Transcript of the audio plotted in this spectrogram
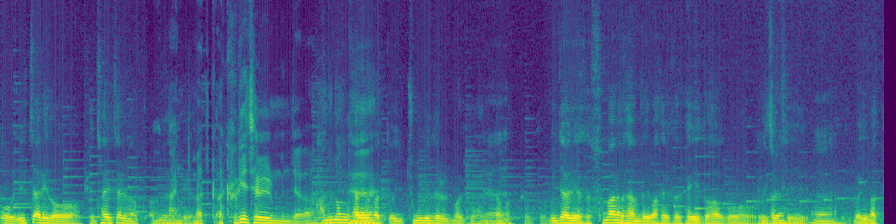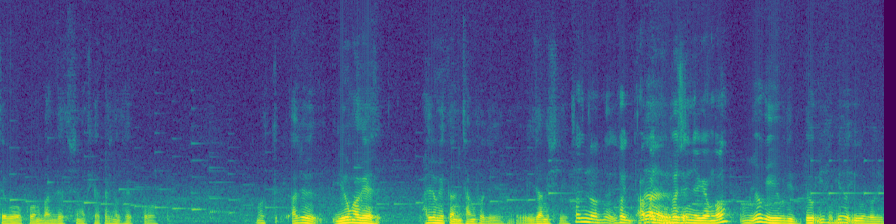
또 일자리도 괜찮은 일자리는 없- 없는 상태에서 그게 제일 문제다. 반농사 네. 이런 것도 중국인들 뭐 이렇게 하니까 네. 막 그것도 이 자리에서 수많은 사람들이 와서 여기서 회의도 하고 우리 그죠. 같이 네. 먹이 맞대고 공항 반대 수정 어떻게 할 것인가 했고 뭐 아주 유용하게 활용했던 장소지 이장시. 사진도 그 아까 네, 사진 얘기한 거? 어, 여기 우리 여기 이거 이거 이거?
